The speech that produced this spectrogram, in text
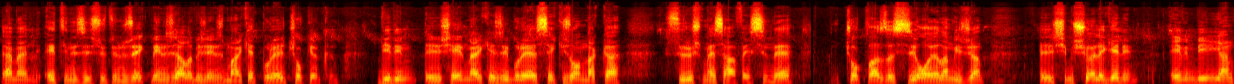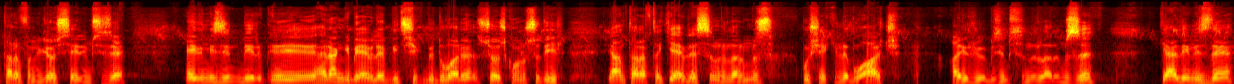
Hemen etinizi, sütünüzü, ekmeğinizi alabileceğiniz market buraya çok yakın. Didim e, şehir merkezi buraya 8-10 dakika sürüş mesafesinde. Çok fazla sizi oyalamayacağım. E, şimdi şöyle gelin, evin bir yan tarafını göstereyim size. Evimizin bir e, herhangi bir evle bitişik bir duvarı söz konusu değil. Yan taraftaki evle sınırlarımız bu şekilde. Bu ağaç ayırıyor bizim sınırlarımızı. Geldiğinizde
